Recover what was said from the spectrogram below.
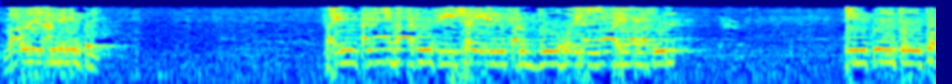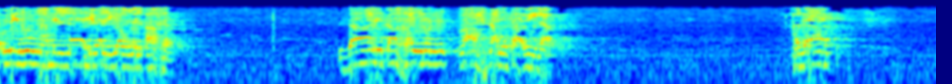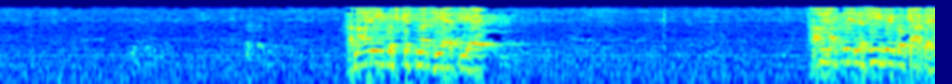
وأولي الأمر منكم. فإن تنازعتم في شيء فردوه إلى الله والرسول إن كنتم تؤمنون بالله واليوم الآخر ذلك خير وأحسن تأويلا۔ حضرات ہماری کچھ قسمت ہی ایسی ہے۔ ہم اپنے نصیبے کو کیا کہیں؟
